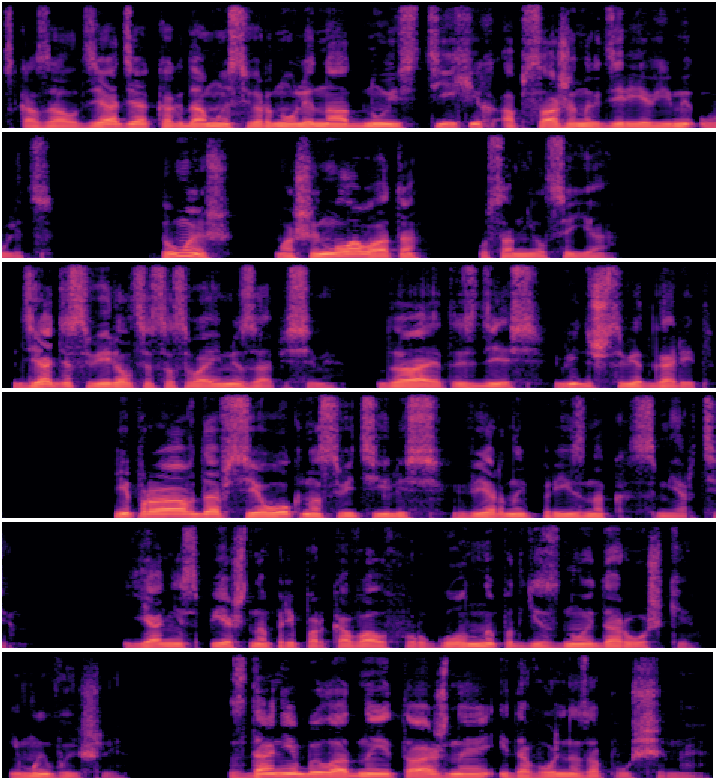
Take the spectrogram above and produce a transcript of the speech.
сказал дядя, когда мы свернули на одну из тихих, обсаженных деревьями улиц. «Думаешь, машин маловато», — усомнился я. Дядя сверился со своими записями. «Да, это здесь. Видишь, свет горит». И правда, все окна светились. Верный признак смерти. Я неспешно припарковал фургон на подъездной дорожке, и мы вышли. Здание было одноэтажное и довольно запущенное.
